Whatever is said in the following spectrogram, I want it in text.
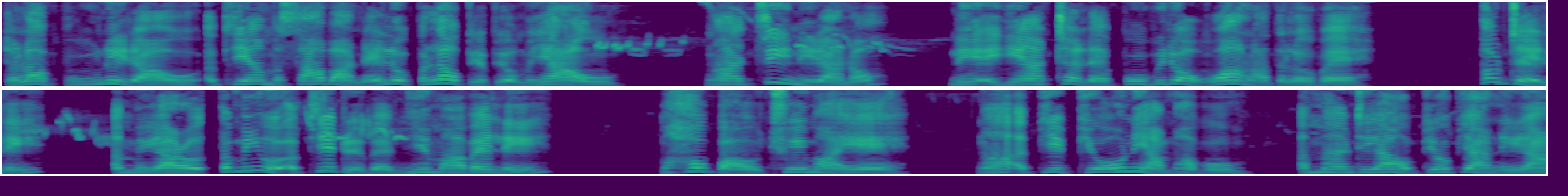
ဒါတော့ဘူးနေတာကိုအပြင်းကမစားပါနဲ့လို့ဘလောက်ပြောပြောမရဘူးငါကြည့်နေတာနော်နေအရင်ကထက်လဲပို့ပြီးတော့ဝလာတယ်လို့ပဲဟုတ်တယ်လေအမေကတော့သမီးကိုအပြစ်တွေပဲမြင်မှာပဲလေမဟုတ်ပါဘူးချွေးမရဲ့ ငါအပြစ်ပြောနေရမှာမဟုတ်ဘူးအမှန်တရားကိုပြောပြနေတာ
